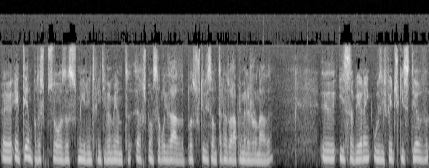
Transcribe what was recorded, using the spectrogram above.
Eh, é tempo das pessoas assumirem definitivamente a responsabilidade pela substituição de treinador à primeira jornada eh, e saberem os efeitos que isso teve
